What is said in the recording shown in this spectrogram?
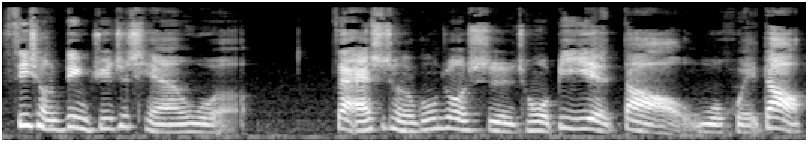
C 城定居之前，我在 H 城的工作是从我毕业到我回到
